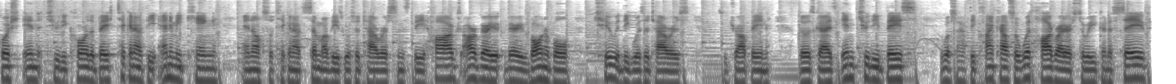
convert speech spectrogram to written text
push into the core of the base, taking out the enemy king and also taking out some of these wizard towers since the hogs are very, very vulnerable to the wizard towers. So dropping those guys into the base. We also have the clan castle with hog riders, so we're going to save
